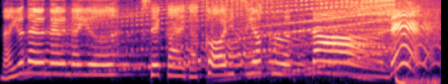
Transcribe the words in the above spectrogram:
なゆなゆなゆなゆ世界が効率よくなれ。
